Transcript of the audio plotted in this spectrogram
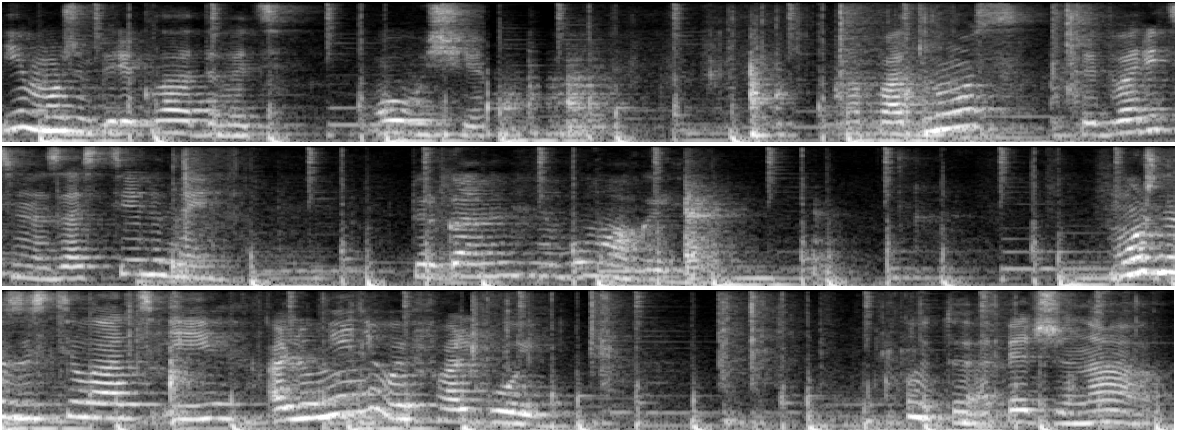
И можем перекладывать овощи на поднос, предварительно застеленный пергаментной бумагой. Можно застилать и алюминиевой фольгой. Ну, это опять же на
